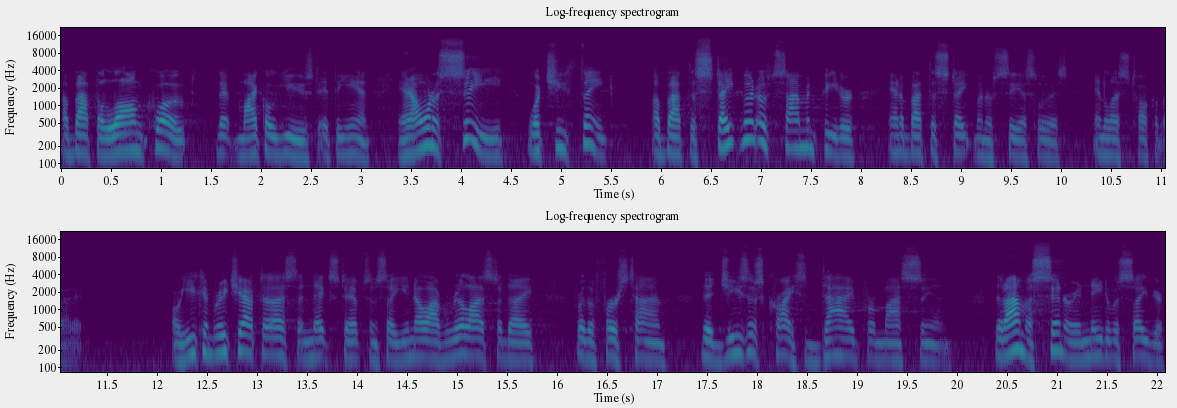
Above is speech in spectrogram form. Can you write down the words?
about the long quote that Michael used at the end. And I want to see what you think about the statement of Simon Peter and about the statement of C.S. Lewis. And let's talk about it. Or you can reach out to us in next steps and say, you know, I've realized today for the first time that Jesus Christ died for my sin, that I'm a sinner in need of a Savior,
